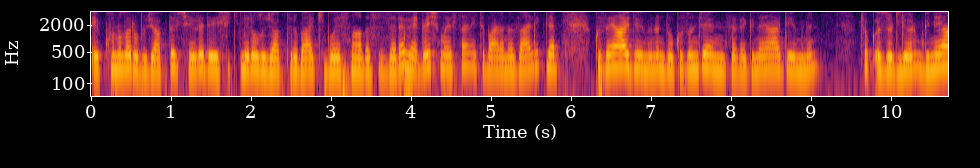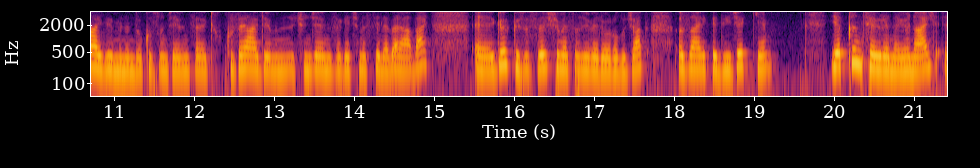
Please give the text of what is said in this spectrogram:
e, konular olacaktır. Çevre değişiklikleri olacaktır belki bu esnada sizlere ve 5 Mayıs'tan itibaren özellikle Kuzey Ay düğümünün 9. evinize ve Güney Ay düğümünün çok özür diliyorum. Güney ay düğümünün 9. evinize ve Kuzey ay düğümünün 3. evinize geçmesiyle beraber e, gökyüzü size şu mesajı veriyor olacak. Özellikle diyecek ki yakın çevrene yönel, e,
